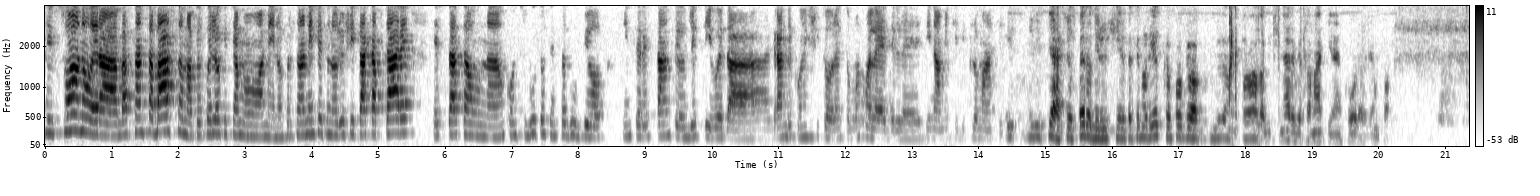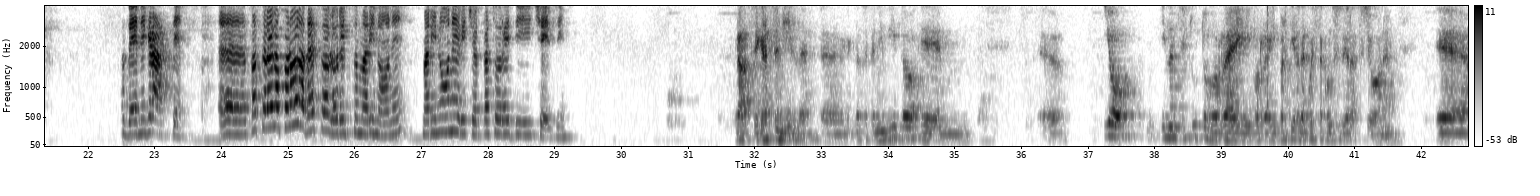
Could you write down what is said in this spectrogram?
il, suono era abbastanza basso, ma per quello che siamo, almeno personalmente sono riuscita a captare, è stato un, un contributo senza dubbio interessante, oggettivo e da grande conoscitore, insomma, qual è delle dinamiche diplomatiche. Mi dispiace, io spero di riuscire, perché non riesco proprio a, ad avvicinare questa macchina ancora, vediamo un po'. Va bene, grazie. Eh, passerei la parola adesso a Lorenzo Marinone, Marinone, ricercatore di Cesi. Grazie, grazie mille. Eh, grazie per l'invito. Eh, io innanzitutto vorrei, vorrei, partire da questa considerazione. Eh,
